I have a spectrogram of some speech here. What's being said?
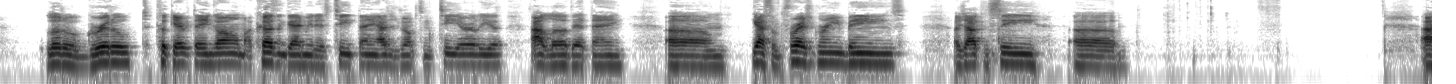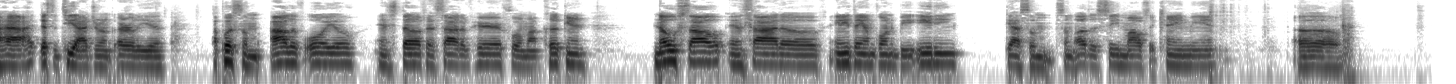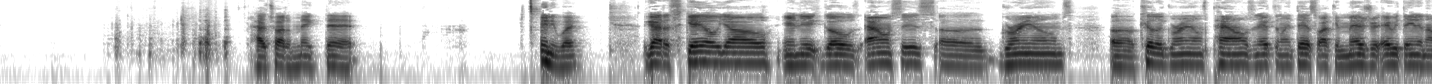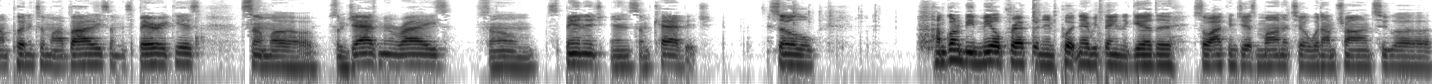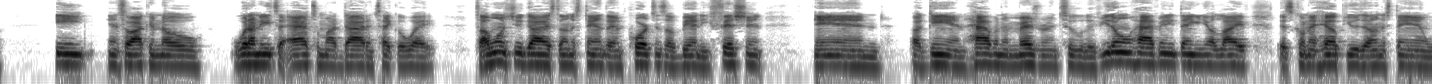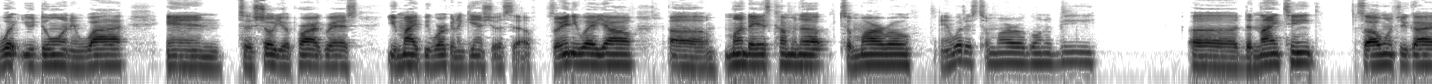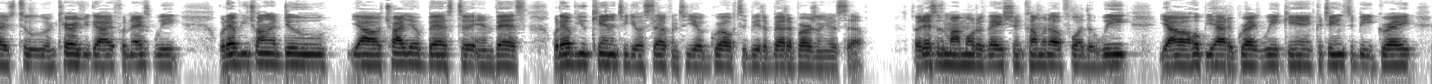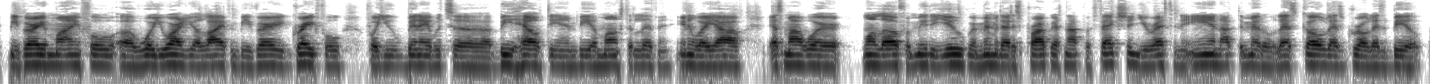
little griddle to cook everything on. My cousin gave me this tea thing. I just drank some tea earlier. I love that thing. Um, Got some fresh green beans. As y'all can see, uh, I had that's the tea I drank earlier. I put some olive oil and stuff inside of here for my cooking. No salt inside of anything I'm going to be eating. Got some some other sea moss that came in. Uh, I try to make that. Anyway, got a scale, y'all, and it goes ounces, uh, grams, uh, kilograms, pounds, and everything like that, so I can measure everything that I'm putting into my body. Some asparagus, some uh, some jasmine rice, some spinach, and some cabbage. So I'm going to be meal prepping and putting everything together so I can just monitor what I'm trying to uh, eat, and so I can know what I need to add to my diet and take away. So I want you guys to understand the importance of being efficient and again having a measuring tool. If you don't have anything in your life that's going to help you to understand what you're doing and why and to show your progress, you might be working against yourself. So anyway, y'all, uh, Monday is coming up tomorrow. And what is tomorrow going to be? Uh, the 19th. So I want you guys to encourage you guys for next week. Whatever you're trying to do, y'all try your best to invest whatever you can into yourself, into your growth to be the better version of yourself. So this is my motivation coming up for the week. Y'all, I hope you had a great weekend. Continue to be great. Be very mindful of where you are in your life and be very grateful for you being able to be healthy and be amongst the living. Anyway, y'all, that's my word. One love from me to you. Remember that it's progress, not perfection. You rest in the end, not the middle. Let's go. Let's grow. Let's build.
